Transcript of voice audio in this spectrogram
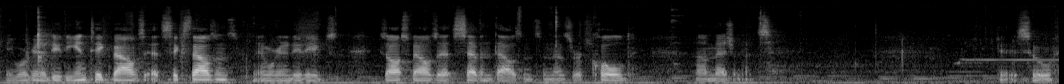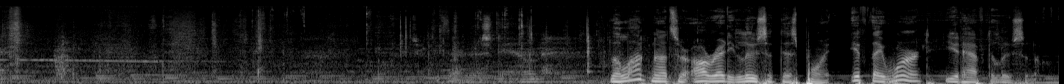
Okay, we're going to do the intake valves at 6 thousandths, and we're going to do the ex exhaust valves at 7 thousandths, and those are cold uh, measurements. Okay, so The lock nuts are already loose at this point. If they weren't, you'd have to loosen them.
